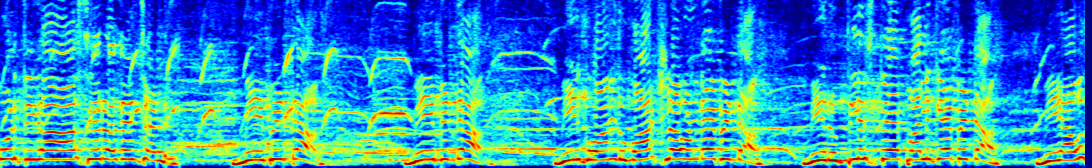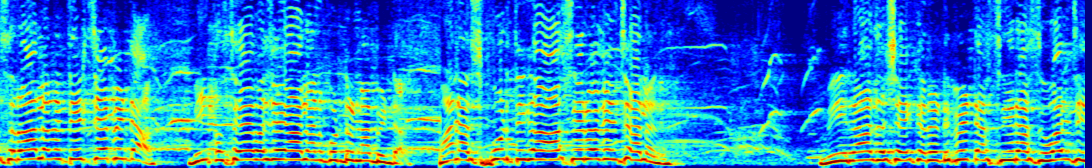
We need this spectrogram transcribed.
మనస్ఫూర్తిగా ఆశీర్వదించండి. మీ బిడ్డ మీ బిడ్డ మీకు అందుబాటులో ఉండే బిడ్డ మీరు పిలిస్తే పలికే బిడ్డ మీ అవసరాలను తీర్చే బిడ్డ మీకు సేవ చేయాలనుకుంటున్న బిడ్డ మనస్ఫూర్తిగా ఆశీర్వదించాలని. మీ రాజశేఖర రెడ్డి బిడ్డ శిరస్సు వంచి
